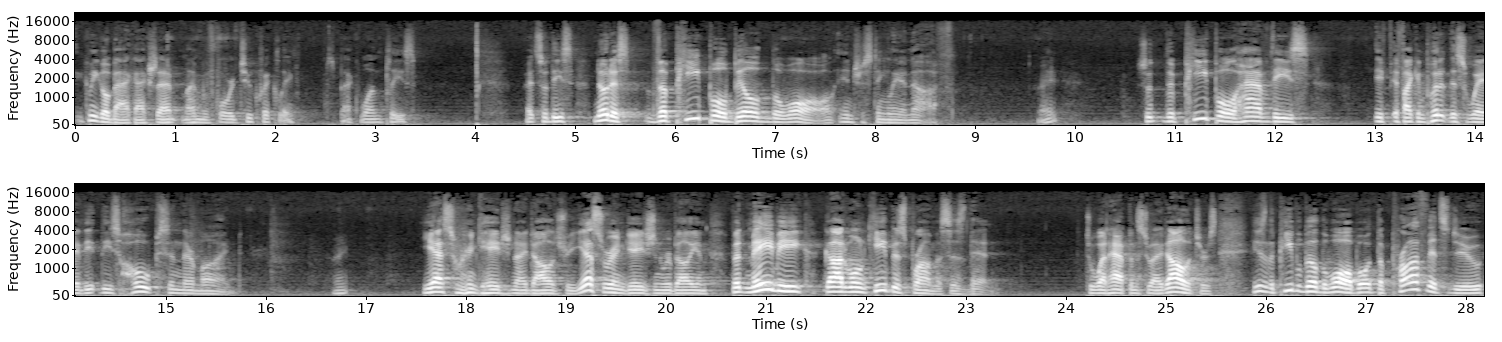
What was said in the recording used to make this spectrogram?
can we go back, actually? I, I moved forward too quickly. Just back one, please. Right, so these, notice, the people build the wall, interestingly enough. Right? So the people have these, if, if I can put it this way, the, these hopes in their mind. Yes, we're engaged in idolatry. Yes, we're engaged in rebellion. But maybe God won't keep his promises then to what happens to idolaters. He says the people build the wall, but what the prophets do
